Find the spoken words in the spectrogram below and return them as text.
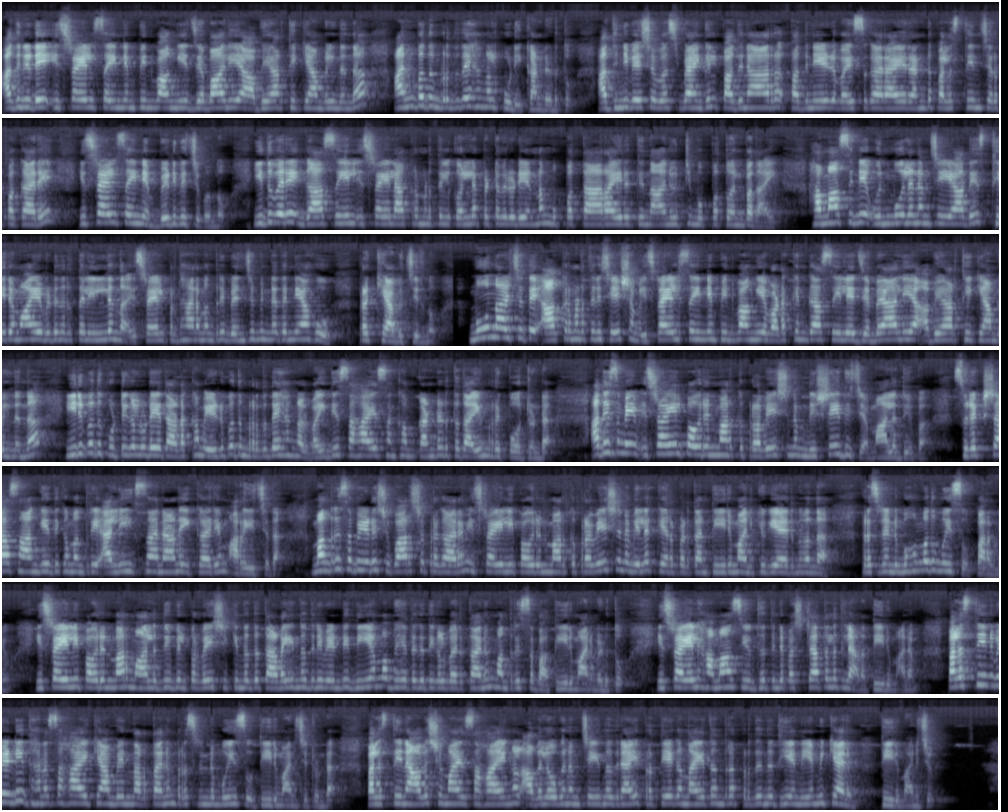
അതിനിടെ ഇസ്രായേൽ സൈന്യം പിൻവാങ്ങിയ ജബാലിയ അഭയാർത്ഥി ക്യാമ്പിൽ നിന്ന് അൻപത് മൃതദേഹങ്ങൾ കൂടി കണ്ടെടുത്തു. അധിനിവേശ വെസ്റ്റ് ബാങ്കിൽ പതിനാറ് പതിനേഴ് വയസ്സുകാരായ രണ്ട് പലസ്തീൻ ചെറുപ്പക്കാരെ ഇസ്രായേൽ സൈന്യം വെടിവെച്ചു കൊന്നു. ഇതുവരെ ഗാസയിൽ ഇസ്രായേൽ ആക്രമണത്തിൽ കൊല്ലപ്പെട്ടവരുടെ എണ്ണം മുപ്പത്തി ആറായിരത്തി നാനൂറ്റി മുപ്പത്തൊൻപതായി ഹമാസിനെ ഉന്മൂലനം ചെയ്യാതെ സ്ഥിരമായ വെടിനിർത്തൽ ഇല്ലെന്ന് ഇസ്രായേൽ പ്രധാനമന്ത്രി ബെഞ്ചമിൻ നെതന്യാഹു പ്രഖ്യാപിച്ചിരുന്നു. മൂന്നാഴ്ചത്തെ ആക്രമണത്തിന് ശേഷം ഇസ്രായേൽ സൈന്യം പിൻവാങ്ങിയ വടക്കൻ ഗാസയിലെ ജബാലിയ അഭയാർത്ഥി ക്യാമ്പിൽ നിന്ന് ഇരുപത് കുട്ടികളുടേതടക്കം എഴുപത് മൃതദേഹങ്ങൾ വൈദ്യസഹായ സംഘം കണ്ടെടുത്തതായും റിപ്പോർട്ടുണ്ട്. അതേസമയം ഇസ്രായേൽ പൗരന്മാർക്ക് പ്രവേശനം നിഷേധിച്ച് മാലദ്വീപ്. സുരക്ഷാ സാങ്കേതിക മന്ത്രി അലി ഇഹ്സാനാണ് ഇക്കാര്യം അറിയിച്ചത്. മന്ത്രിസഭയുടെ ശുപാർശ പ്രകാരം ഇസ്രായേലി പൗരന്മാർക്ക് പ്രവേശന വിലക്ക് ഏർപ്പെടുത്താൻ തീരുമാനിക്കുകയായിരുന്നുവെന്ന് പ്രസിഡന്റ് മുഹമ്മദ് മുയ്സു പറഞ്ഞു. ഇസ്രായേലി പൗരന്മാർ മാലദ്വീപിൽ പ്രവേശിക്കുന്നത് തടയുന്നതിന് വേണ്ടി നിയമ ഭേദഗതികൾ വരുത്താനും മന്ത്രിസഭ തീരുമാനമെടുത്തു. ഇസ്രായേൽ ഹമാസ് യുദ്ധത്തിന്റെ പശ്ചാത്തലത്തിലാണ് തീരുമാനം. പലസ്തീന് വേണ്ടി ധനസഹായ ക്യാമ്പയിൻ നടത്താനും പ്രസിഡന്റ് മുയ്സു തീരുമാനിച്ചിട്ടുണ്ട്. പലസ്തീൻ ആവശ്യമായ സഹായങ്ങൾ അവലോകനം ചെയ്യുന്നതിനായി പ്രത്യേക നയതന്ത്ര പ്രതിനിധിയെ നിയമിക്കാനും തീരുമാനിച്ചു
